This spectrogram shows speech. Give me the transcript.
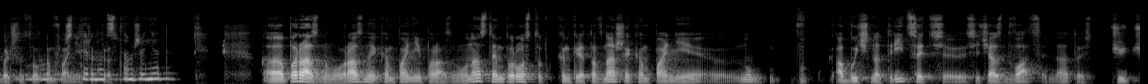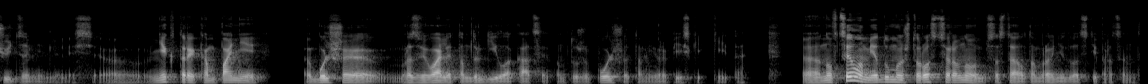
большинство ну, компаний. В 14 там же нет? А, по-разному, разные компании по-разному. У нас темпы роста, конкретно в нашей компании, ну, обычно 30, сейчас 20, да, то есть чуть-чуть замедлились. Э, некоторые компании больше развивали там другие локации, там ту же Польшу, там европейские какие-то. Э, но в целом, я думаю, что рост все равно составил там в районе 20%.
